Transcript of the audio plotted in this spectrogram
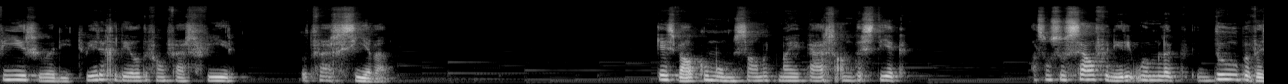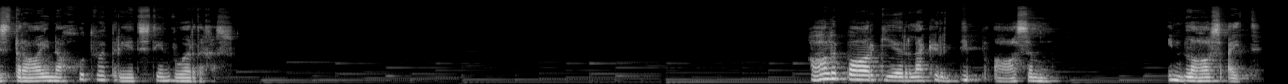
4 so die tweede gedeelte van vers 4 tot vers 7 Jy is welkom om saam met my 'n kers aan te steek. As ons osself in hierdie oomblik doelbewus draai na God wat reeds teenwoordig is. Haal 'n paar keer lekker diep asem en blaas uit.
